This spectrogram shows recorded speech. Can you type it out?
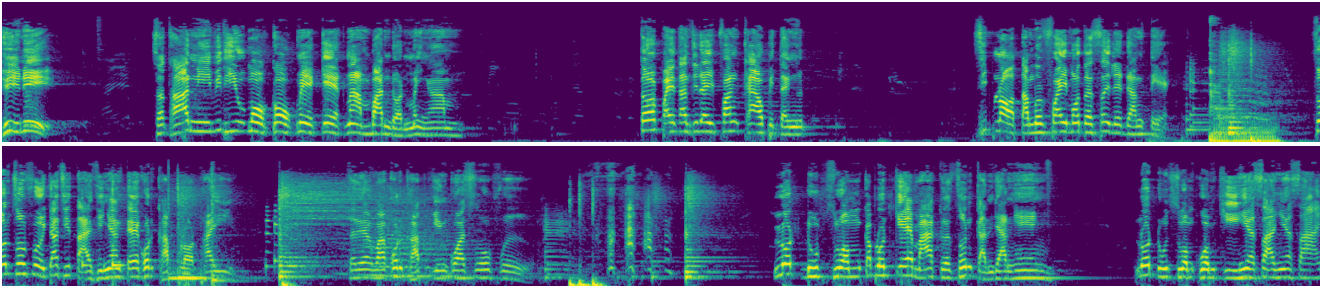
ที่นี่ สถานีวิทยุหมอกอกแม่แกกน้ำบ้านดอนไม่งาม ต่อไปท่านจะได้ฟังข่าวไปแต่งงึดสิบล้อตำรถไฟมอเตอร์ไซค์เลยดังแตก ส่วนโซเฟอร์จ้าสิตายสิยังแต่คนขับปลอดภัย แสดงว่าคนขับเก่งกว่าโซเฟอร์ รถดูดสวมกับรถแก้หมาเกิดส้นกันอย่างแหงรถดูดสวมความขี่เฮียซายเฮียซาย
